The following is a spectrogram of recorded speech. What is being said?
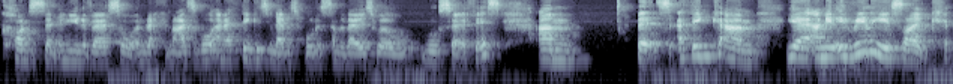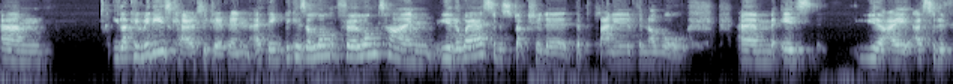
constant and universal and recognizable. And I think it's inevitable that some of those will, will surface. Um, but I think, um, yeah, I mean, it really is like, um, like it really is character driven i think because a long for a long time you know the way i sort of structured a, the planning of the novel um, is you know I, I sort of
